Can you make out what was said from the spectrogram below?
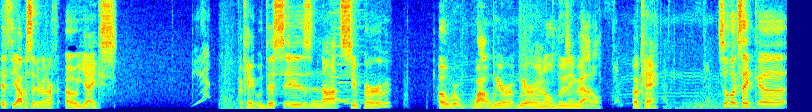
It's the opposite of in our... Oh, yikes. Okay, well, this is not superb. Oh, wow, we are we are in a losing battle. Okay. So it looks like uh,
